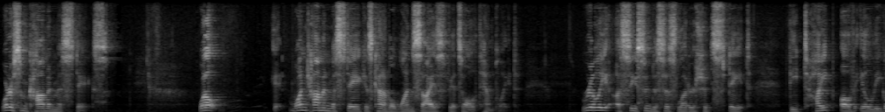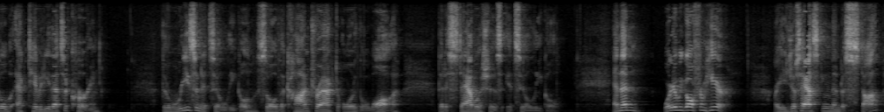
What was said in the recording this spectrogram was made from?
What are some common mistakes? Well, one common mistake is kind of a one-size-fits-all template. Really, a cease and desist letter should state the type of illegal activity that's occurring, the reason it's illegal, so the contract or the law that establishes it's illegal, and then where do we go from here? Are you just asking them to stop?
